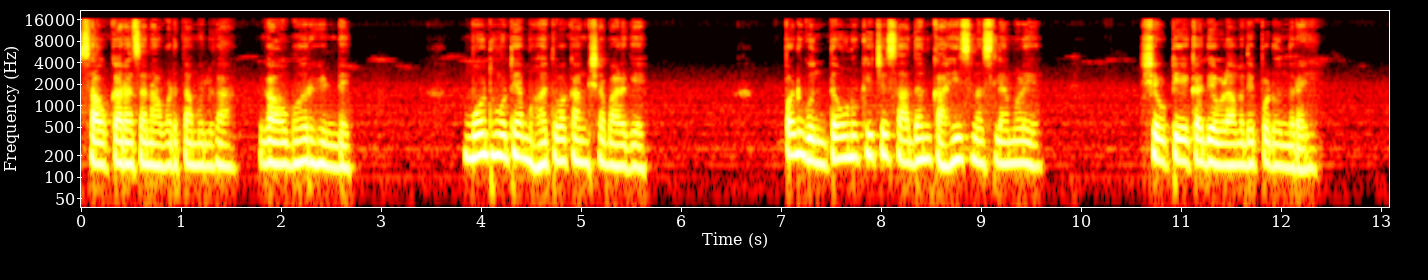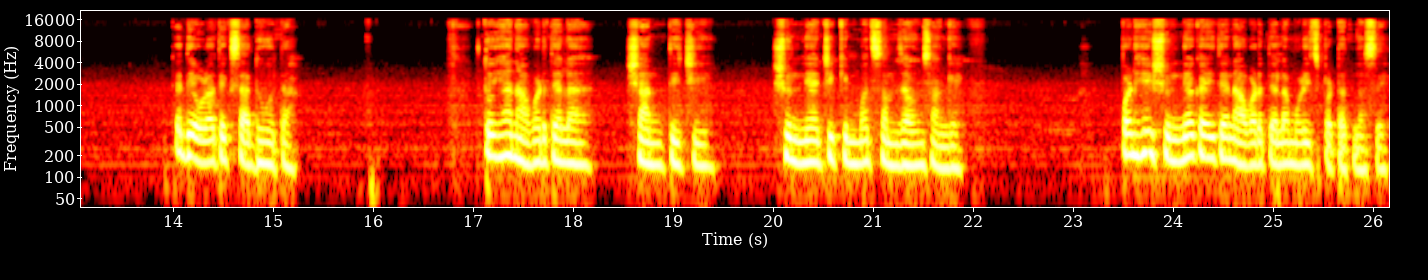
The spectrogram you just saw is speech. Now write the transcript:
सावकाराचा नावडता मुलगा गावभर हिंडे. मोठमोठ्या महत्त्वाकांक्षा बाळगे. पण गुंतवणुकीचे साधन काहीच नसल्यामुळे शेवटी एका देवळामध्ये पडून राही. त्या देवळात एक साधू होता. तो ह्या नावडत्याला शांतीची शून्याची किंमत समजावून सांगे. पण हे शून्य काही त्या नावडत्याला मुळीच पटत नसे.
